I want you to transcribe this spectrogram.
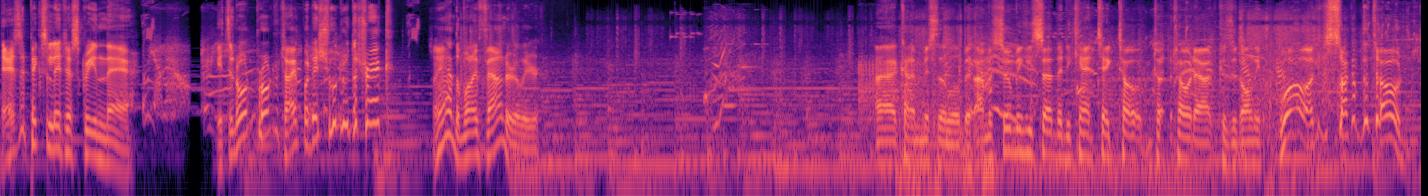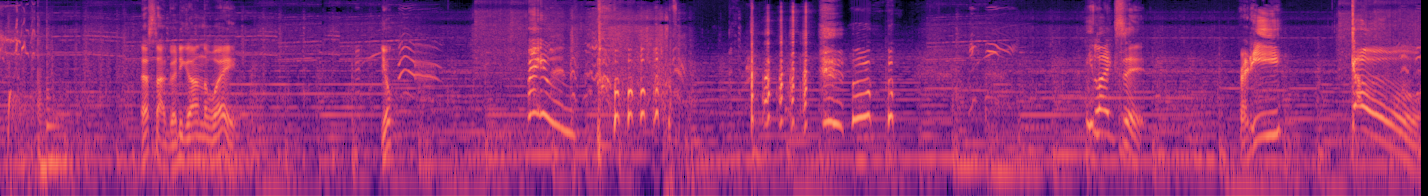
There's a pixelator screen there. It's an old prototype, but it should do the trick. Oh yeah, the one I found earlier. I kind of missed it a little bit. I'm assuming he said that he can't take Toad, to Toad out because it only... Whoa, I can suck up the Toad! That's not good, he got in the way. Yup. he likes it. Ready? Go!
